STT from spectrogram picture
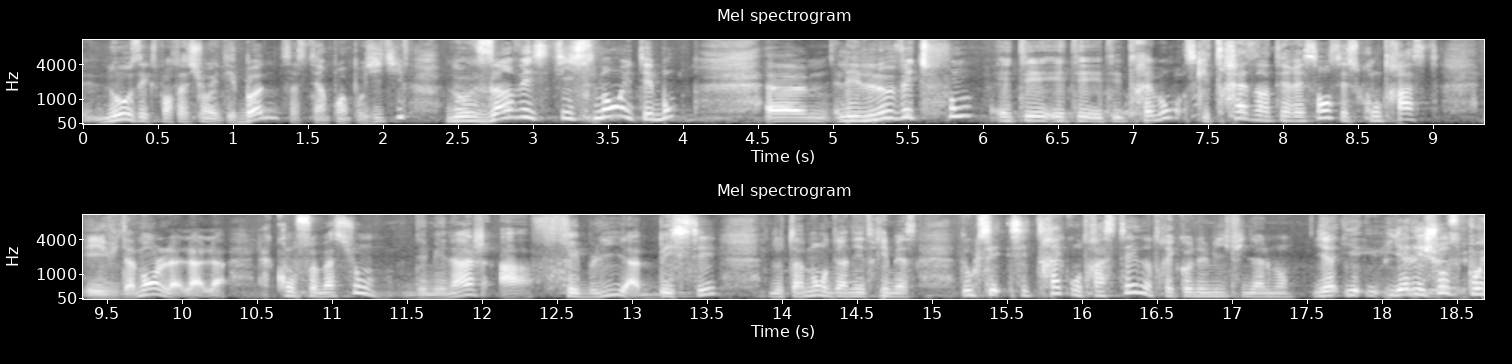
nos exportations étaient bonnes, ça c'était un point positif. Nos investissements étaient bons. Euh, les levées de fonds étaient, étaient, étaient très bons. Ce qui est très intéressant, c'est ce contraste. Et évidemment, la, la- la- la consommation des ménages a faibli, a baissé, notamment au dernier trimestre. Donc c'est très contrasté notre économie finalement. Y a- il y a des choses positives.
